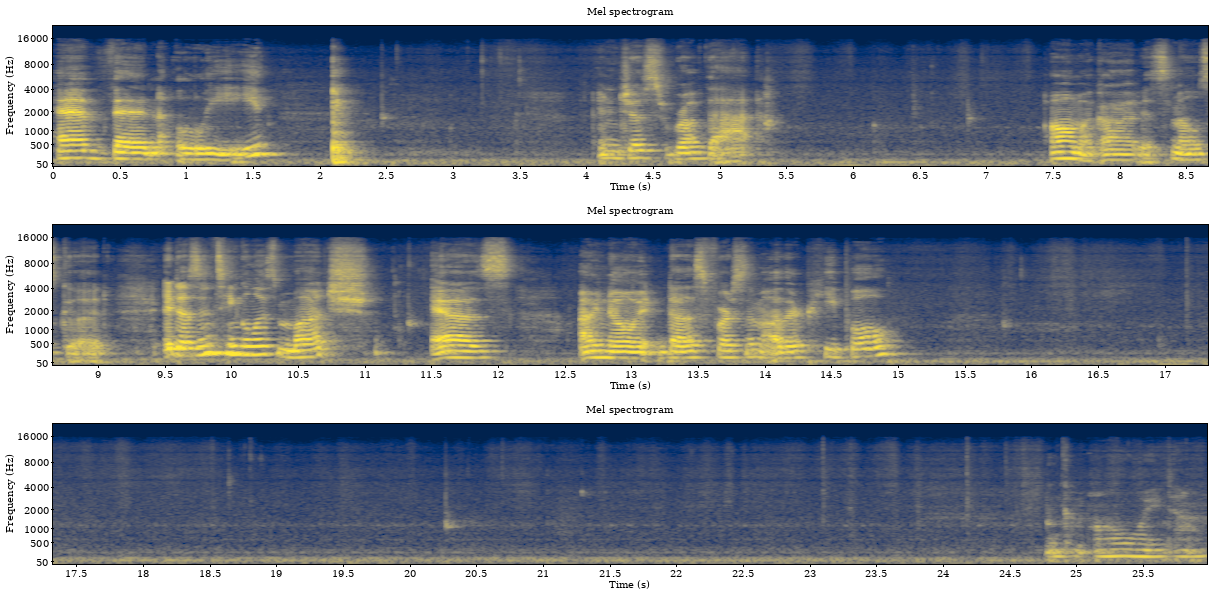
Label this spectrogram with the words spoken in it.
heavenly. And just rub that. Oh my God, it smells good. It doesn't tingle as much as I know it does for some other people. And come all the down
